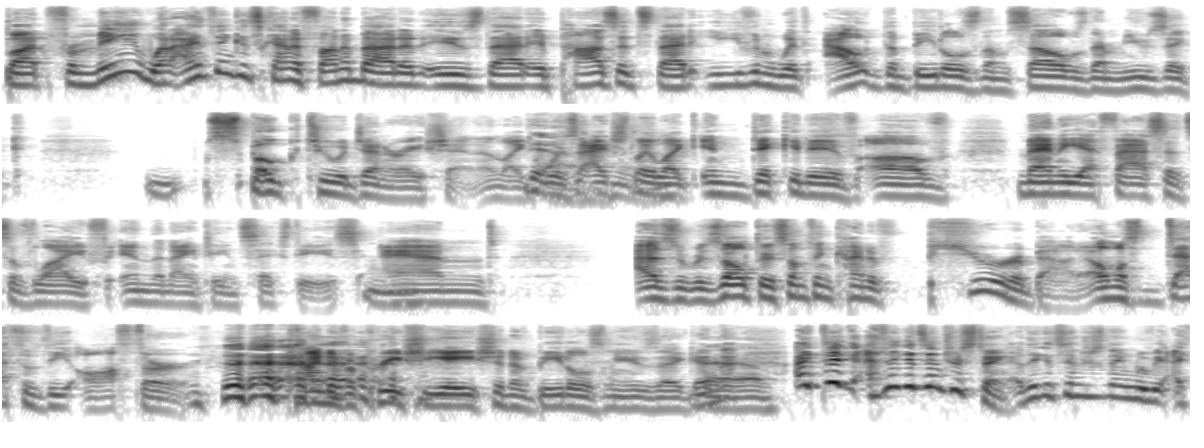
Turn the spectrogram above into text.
but for me, what I think is kind of fun about it is that it posits that even without the Beatles themselves, their music spoke to a generation and like Yeah, was actually like indicative of many facets of life in the 1960s Mm-hmm. and as a result there's something kind of pure about it almost death of the author kind of appreciation of beatles music and Yeah. i think i think it's interesting i think it's an interesting movie i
